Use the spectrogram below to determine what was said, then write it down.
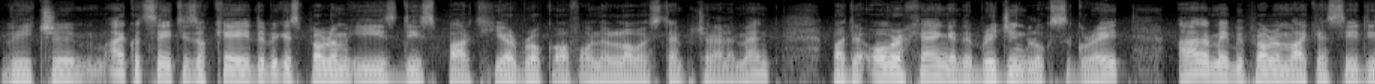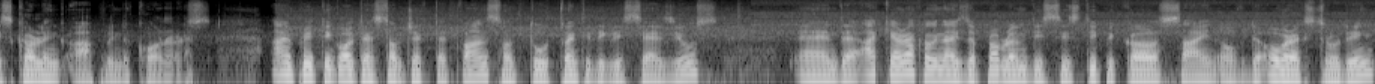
which um, I could say it is okay. The biggest problem is this part here broke off on the lowest temperature element, but the overhang and the bridging looks great. Another maybe problem I can see this curling up in the corners. I'm printing all test objects at once on 220 degrees Celsius and uh, I can recognize the problem. This is typical sign of the over extruding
